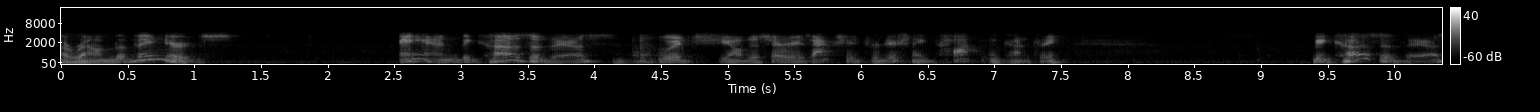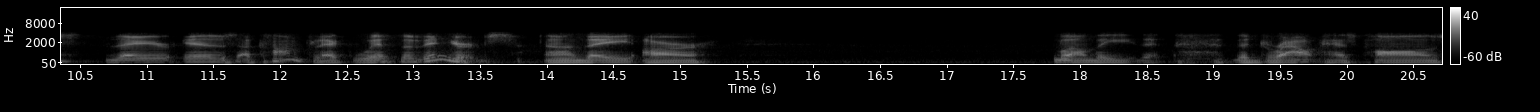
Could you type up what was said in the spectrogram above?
around the vineyards. And because of this, which, you know, this area is actually traditionally cotton country, because of this, there is a conflict with the vineyards. Uh, they are, well, the, the, the drought has caused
